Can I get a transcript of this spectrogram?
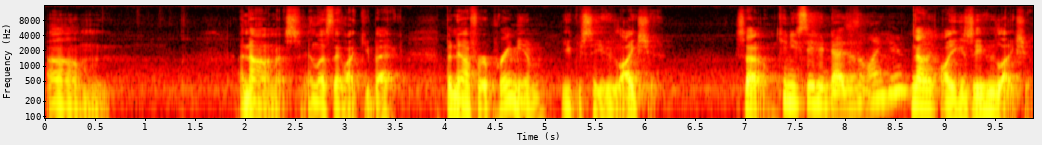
um, anonymous unless they like you back, but now for a premium, you can see who likes you. So Can you see who doesn't like you? no, all you can see who likes you.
